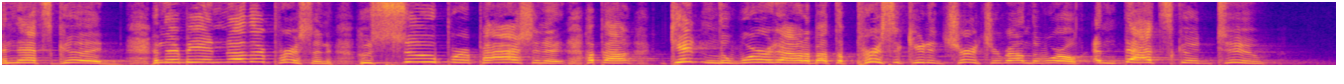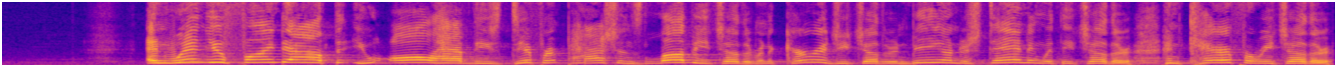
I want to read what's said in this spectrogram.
and that's good. And there may be another person who's super passionate about getting the word out about the persecuted church around the world, and that's good too. And when you find out that you all have these different passions, love each other and encourage each other and be understanding with each other and care for each other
